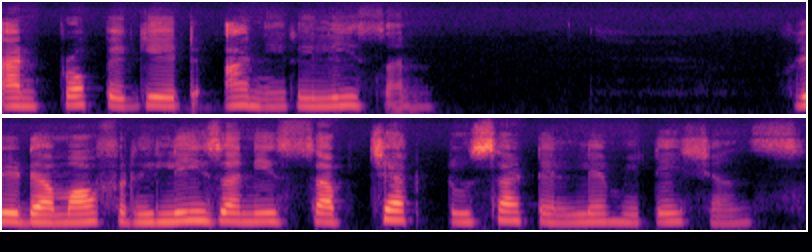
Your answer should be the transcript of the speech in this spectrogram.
and propagate any religion. Freedom of religion is subject to certain limitations.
